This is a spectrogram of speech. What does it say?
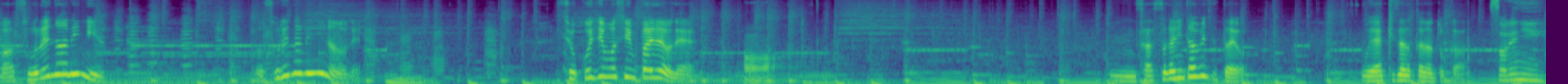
まあそれなりにまあそれなりになのね。えうん。食事も心配だよね。あ。うんさすがに食べてたよ。もう焼き魚とか。それに。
